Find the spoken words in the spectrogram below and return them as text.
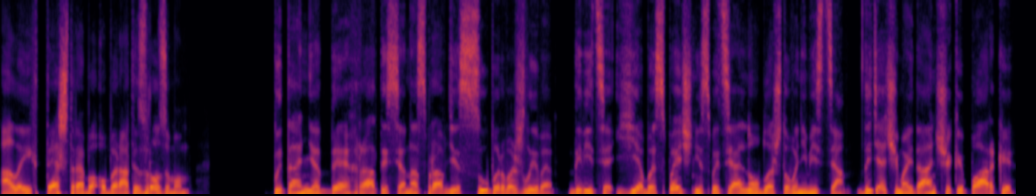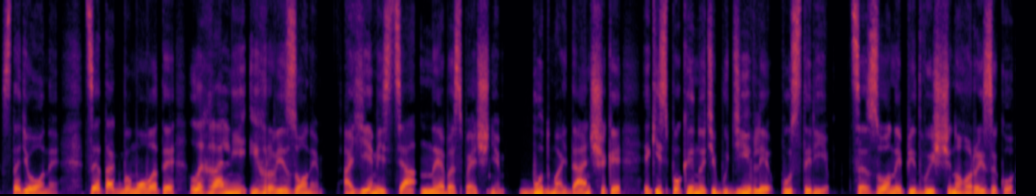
але їх теж треба обирати з розумом. Питання, де гратися, насправді суперважливе. Дивіться, є безпечні спеціально облаштовані місця: дитячі майданчики, парки, стадіони. Це, так би мовити, легальні ігрові зони. А є місця небезпечні: будмайданчики, якісь покинуті будівлі, пустирі. Це зони підвищеного ризику.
